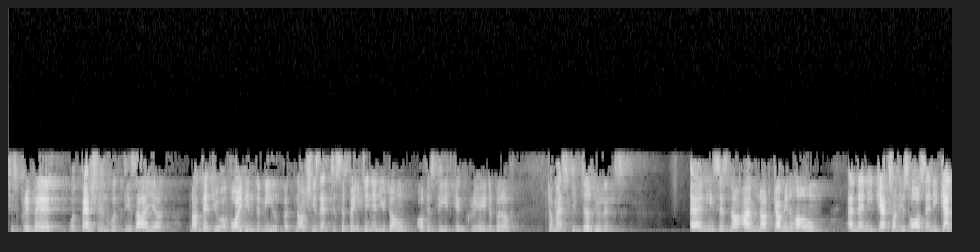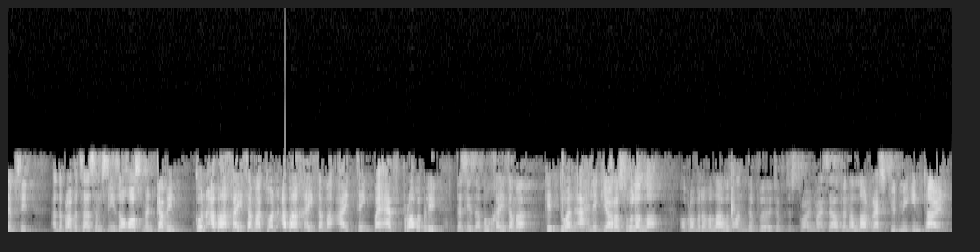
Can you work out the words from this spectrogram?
She's prepared with passion, with desire. Not that you're avoiding the meal, but now she's anticipating and you don't. Obviously, it can create a bit of domestic turbulence. And he says, No, I'm not coming home. And then he gets on his horse and he gallops it. And the Prophet sees a horseman coming. Kun Aba Khaythama, Kun Aba Khaythama. I think perhaps, probably, this is Abu Khaythama. Kittu an ahlik ya Rasulallah. O Prophet of Allah was on the verge of destroying myself and Allah rescued me in time.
